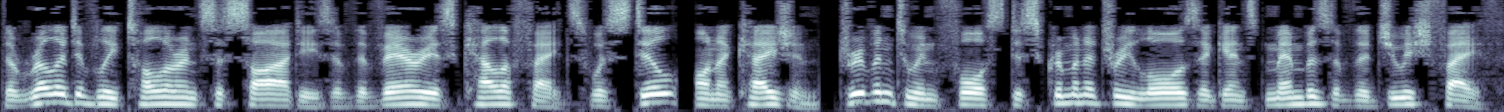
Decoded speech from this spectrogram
the relatively tolerant societies of the various caliphates were still, on occasion, driven to enforce discriminatory laws against members of the Jewish faith.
